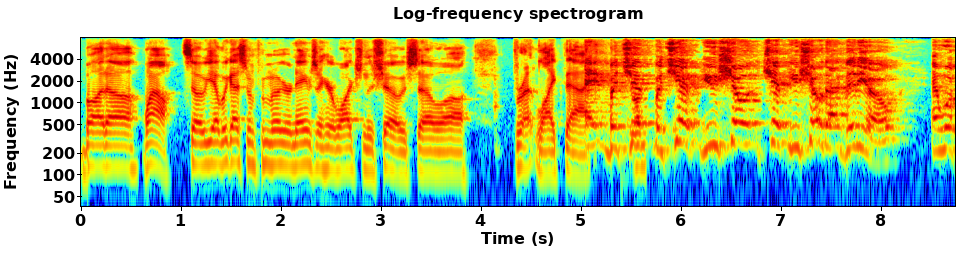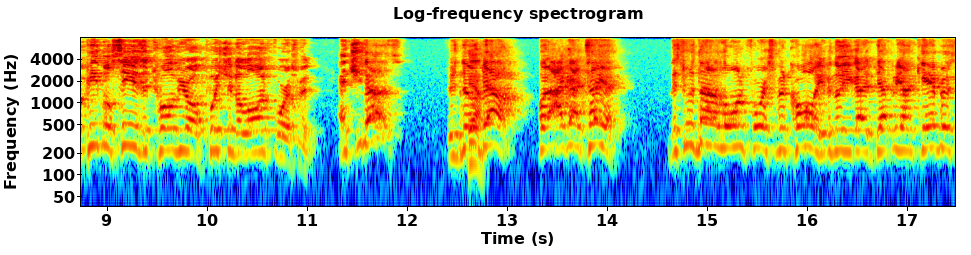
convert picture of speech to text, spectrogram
But uh, wow, so yeah, we got some familiar names in here watching the show. So uh, Brett like that. Hey, but Chip, but Chip, you show Chip, you show that video, and what people see is a 12 year old pushing the law enforcement, and she does. There's no yeah. doubt. But I got to tell you, this was not a law enforcement call. Even though you got a deputy on campus,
